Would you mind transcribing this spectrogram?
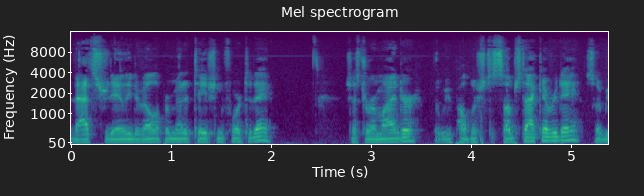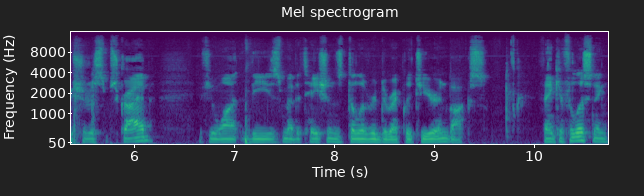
That's your daily developer meditation for today. Just a reminder that we publish to Substack every day, so be sure to subscribe if you want these meditations delivered directly to your inbox. Thank you for listening.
